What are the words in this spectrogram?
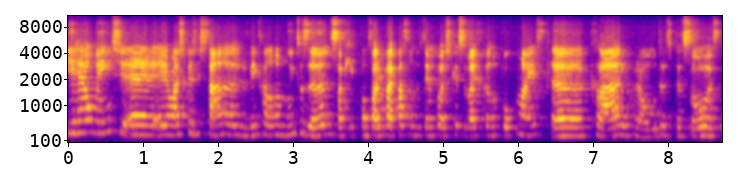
E realmente, é, eu acho que a gente tá, vem falando há muitos anos, só que conforme vai passando o tempo, eu acho que isso vai ficando um pouco mais uh, claro para outras pessoas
